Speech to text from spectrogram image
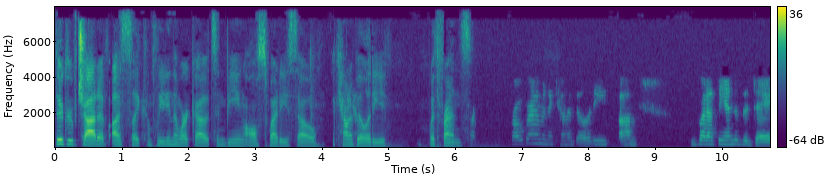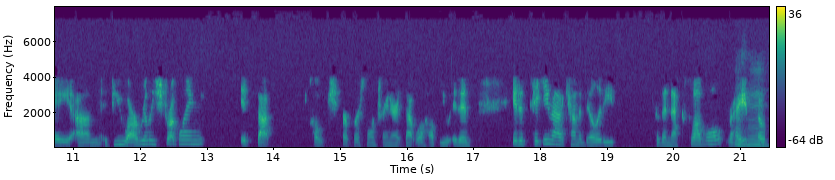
the group chat of us like completing the workouts and being all sweaty. So accountability with friends program and accountability. Um, but at the end of the day, um, if you are really struggling, it's that coach or personal trainer that will help you. It is, it is taking that accountability to the next level, right? Mm-hmm. So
